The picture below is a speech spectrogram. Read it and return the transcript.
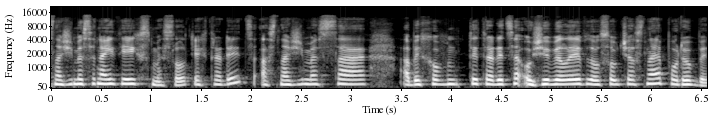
snažíme se najít jejich smysl těch tradic a snažíme se, abychom ty tradice oživili do současné podoby.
